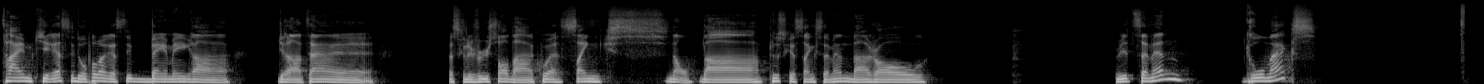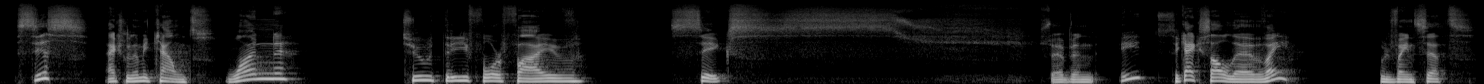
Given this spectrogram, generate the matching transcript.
time qui reste. Il doit pas leur rester bien, bien grand, grand temps. euh, parce que le jeu sort dans quoi? 5. Non, dans plus que 5 semaines, dans genre 8 semaines, gros max. 6. Actually, let me count. 1, 2, 3, 4, 5, 6, 7, 8. C'est quand qu'il sort le 20 ou le 27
